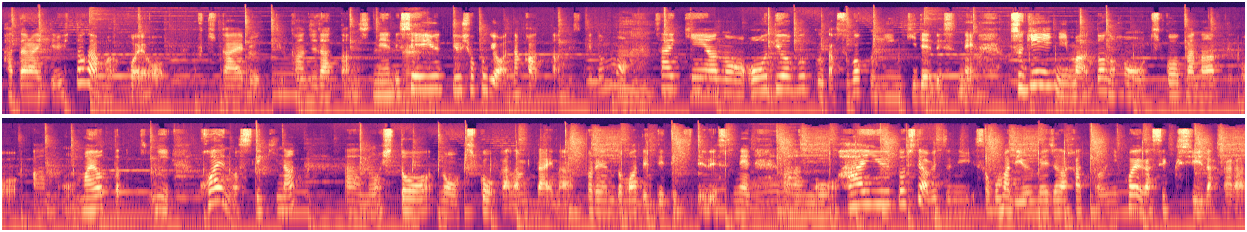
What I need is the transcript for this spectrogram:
働いてる人がまあ声を吹き替えるっていう感じだったんですね。で声優っていう職業はなかったんですけども、最近あのオーディオブックがすごく人気でですね次にまあどの本を聞こうかなってこうあの迷った時に声の素敵なあの人の聞こうかなみたいなトレンドまで出てきてですね。あの俳優としては別にそこまで有名じゃなかったのに声がセクシーだから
